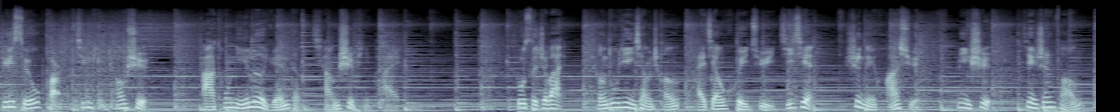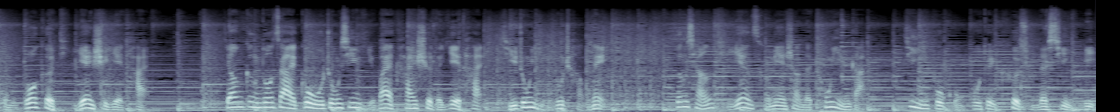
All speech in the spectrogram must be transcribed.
G Super 精品超市、卡通尼乐园等强势品牌。除此之外，成都印象城还将汇聚基建、室内滑雪、密室、健身房等多个体验式业态，将更多在购物中心以外开设的业态集中引入场内，增强体验层面上的充盈感，进一步巩固对客群的吸引力。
